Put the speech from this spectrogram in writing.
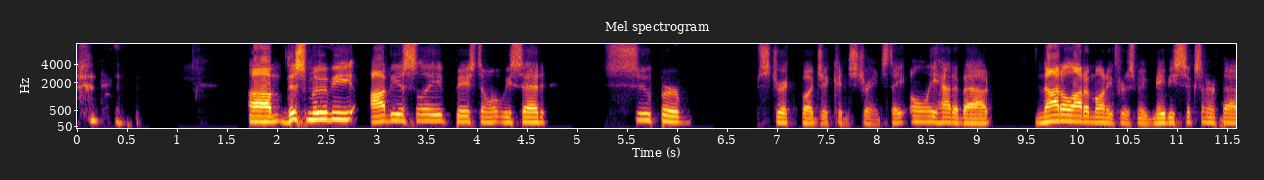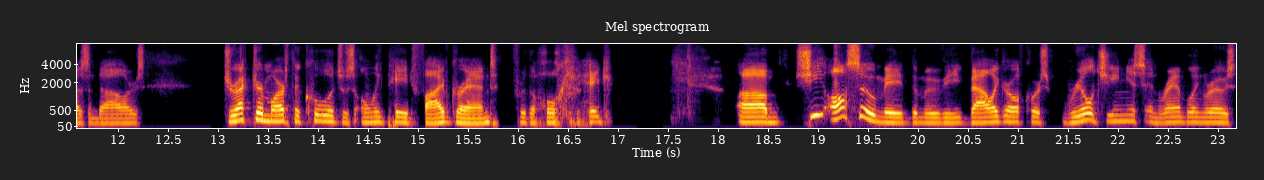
um, this movie, obviously, based on what we said, super strict budget constraints. They only had about not a lot of money for this movie, maybe six hundred thousand dollars. Director Martha Coolidge was only paid five grand for the whole gig. Um, she also made the movie Valley Girl, of course, Real Genius and Rambling Rose.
